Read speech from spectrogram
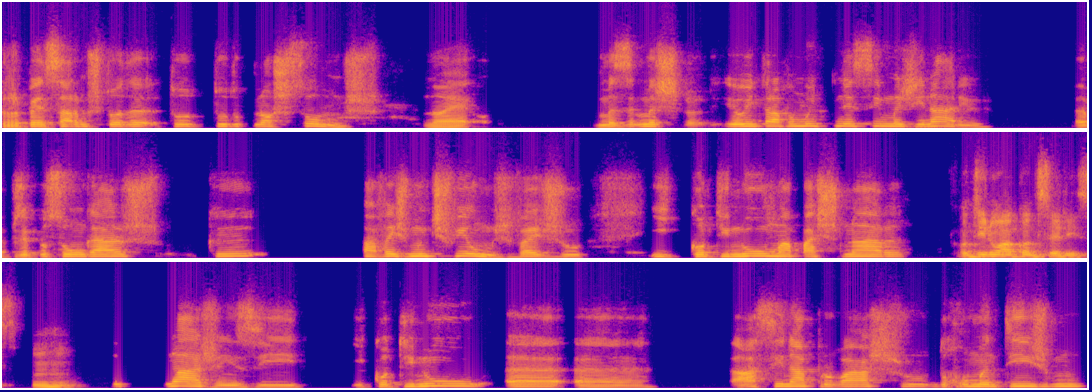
repensarmos toda, todo, tudo o que nós somos, não é? Mas, mas eu entrava muito nesse imaginário. Uh, por exemplo, eu sou um gajo que pá, vejo muitos filmes, vejo e continuo-me a apaixonar. Continua a acontecer isso. Uhum. Personagens e, e continuo a, a, a assinar por baixo do romantismo,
